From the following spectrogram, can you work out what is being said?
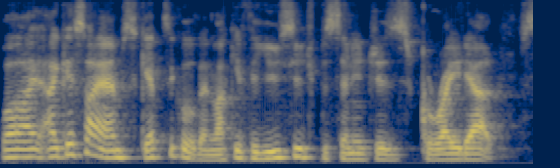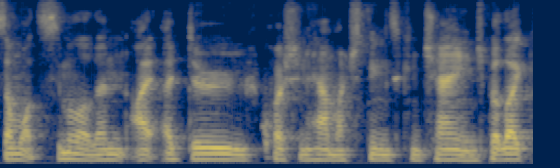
Well, I, I, guess I am skeptical then. Like, if the usage percentages grade out somewhat similar, then I, I do question how much things can change. But like,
